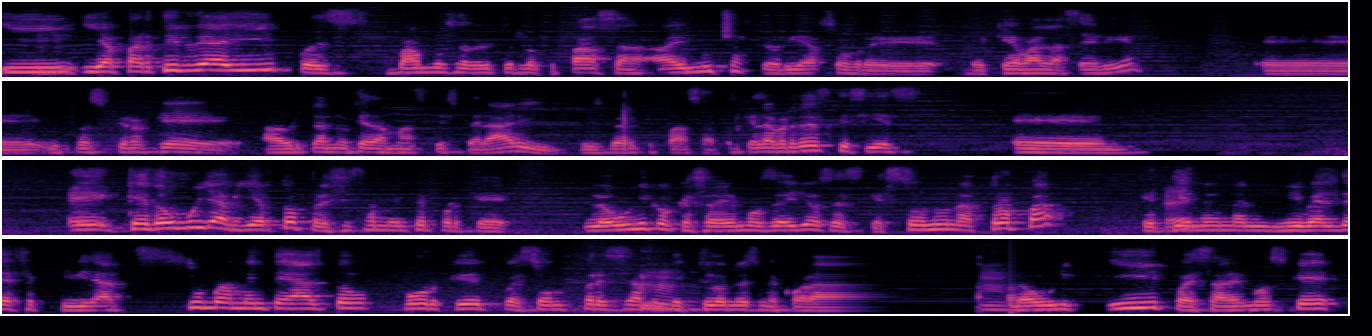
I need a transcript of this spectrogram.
Y, a partir de ahí, pues vamos a ver qué es lo que pasa. Hay muchas teorías sobre de qué va la serie. Eh, y pues creo que ahorita no queda más que esperar y pues ver qué pasa. Porque la verdad es que sí es... Eh, quedó muy abierto precisamente porque lo único que sabemos de ellos es que son una tropa que tienen un nivel de efectividad sumamente alto porque pues son precisamente clones mejorados Mm. Y pues sabemos que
